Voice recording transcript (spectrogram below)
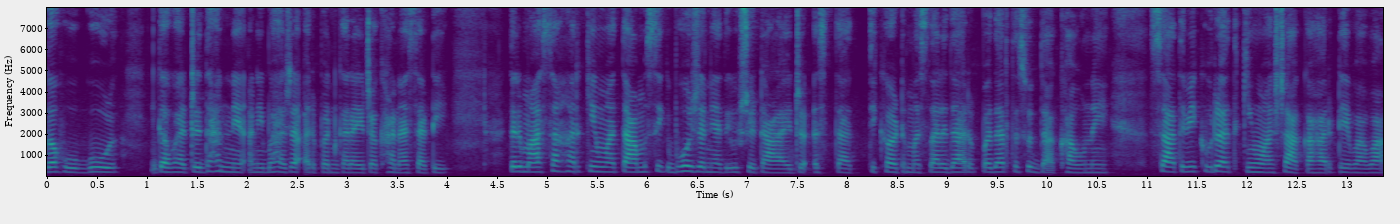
गहू गूळ गव्हाचे धान्य आणि भाज्या अर्पण करायच्या खाण्यासाठी. तर मांसाहार किंवा तामसिक भोजन या दिवशी टाळायचे असतात. तिखट मसालेदार पदार्थसुद्धा खाऊ नये. सात्विक व्रत किंवा शाकाहार ठेवावा.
